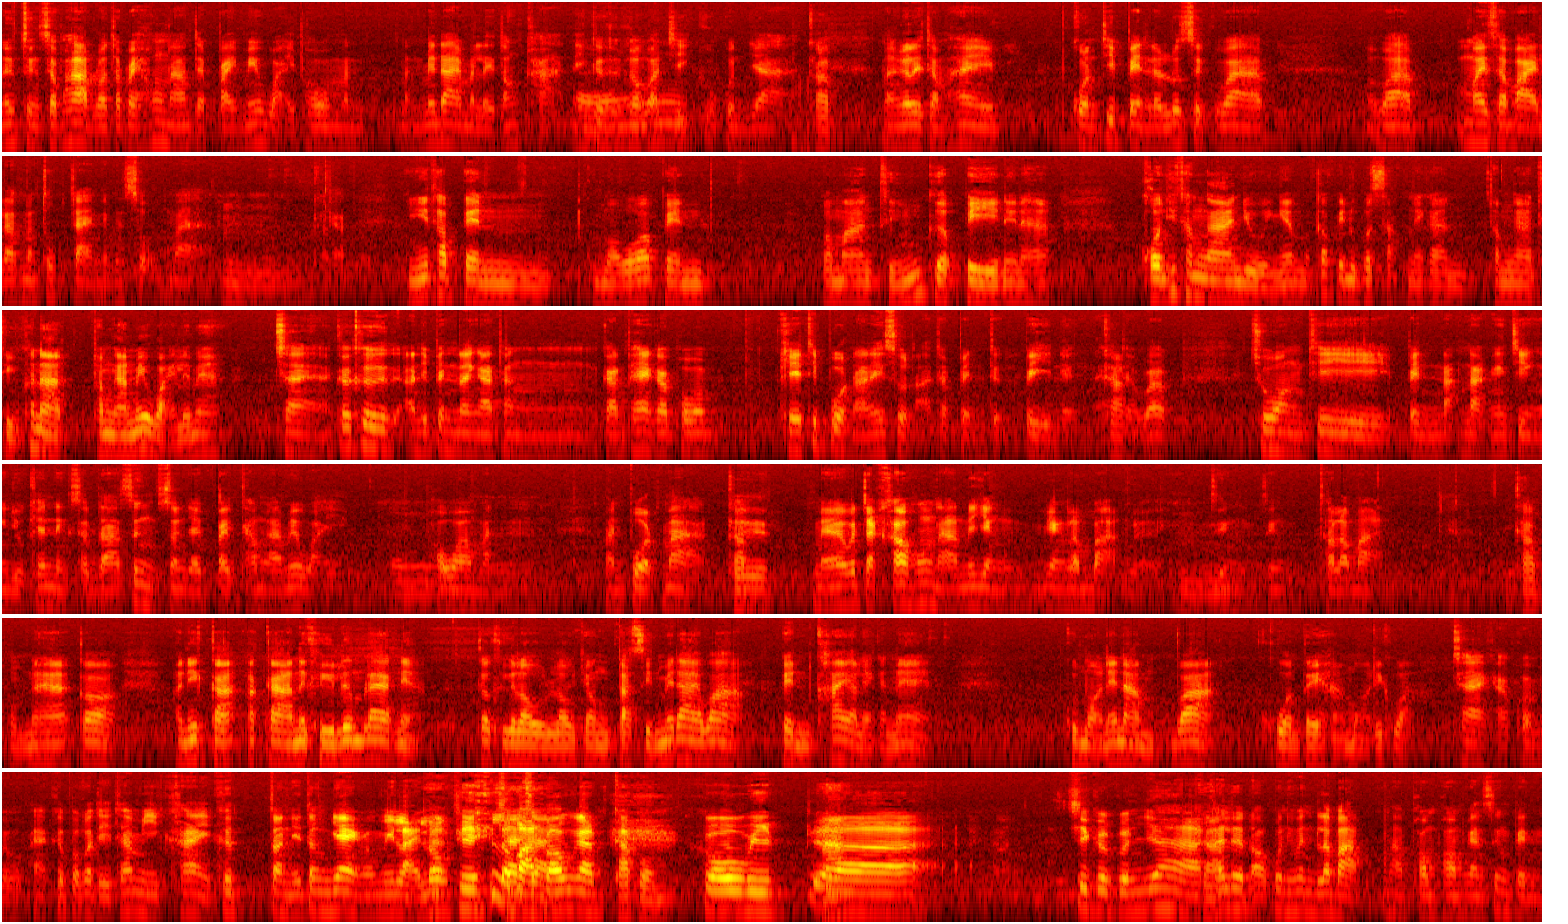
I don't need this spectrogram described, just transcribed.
นึกถึงสภาพเราจะไปห้องน้ำแต่ไปไม่ไหว เพราะว่ามันมันไม่ได้มันเลยต้องขาดนี่ก็คืออ๋อคำว่าจิกุกุนยาครับ มันก็เลยทำให้คนที่เป็นแล้วรู้สึกว่าว่าไม่สบายแล้วมันทุกข์ใจเนี่ยมันสูงมาก นี้ถ้าเป็นคุณหมอบอกว่าเป็นประมาณถึงเกือบปีเนี่ยนะฮะคนที่ทำงานอยู่อย่างเงี้ยมันก็เป็นอุปสรรคในการทำงานถึงขนาดทำงานไม่ไหวเลยไหมฮะใช่ฮะก็คืออันนี้เป็นรายงานทางการแพทย์ก็เพราะว่าเคสที่ปวดนานที่สุดอาจจะเป็นถึงปีหนึ่งนะแต่ว่าช่วงที่เป็นหนักๆจริง ๆ อยู่แค่หนึ่งสัปดาห์ซึ่งส่วนใหญ่ไปทำงานไม่ไหวอ๋อเพราะว่ามันมันปวดมากครับคือแม้ว่าจะเข้าห้องน้ำนี่ยังยังลำบากเลยอืมซึ่งซึ่งทรมาน ครับผมนะฮะก็ อันนี้กาอาการนี่คือเริ่มแรกเนี่ยก็คือเราเรายังตัดสินไม่ได้ว่าเป็นไข้อะไรกันแน่ คุณหมอแนะนำว่าควรไปหาหมอดีกว่า ใช่ครับควรไปพบแพทย์คือปกติถ้ามีไข้คือตอนนี้ต้องแยกมันมีหลายโรคใช่ที่ระบาดใช่พร้อมกันครับผมโควิดครับเอ่อชิคุกุนยาครับไข้เลือดออกพวกนี้มันระบาดมาพร้อม ๆ กัน ซึ่งเป็น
